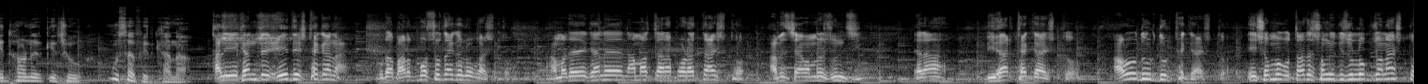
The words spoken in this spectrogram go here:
এ ধরনের কিছু মুসাফিরখানা। খালি এখান থেকে এই দেশ থেকে না পুরো ভারতবর্ষ থেকে লোক আসতো। আমাদের এখানে নামাজ যারা পড়াতে আসতো আমি আমরা শুনছি, এরা বিহার থেকে আসতো। আরও দূর দূর থেকে আসতো। এই সময় তাদের সঙ্গে কিছু লোকজন আসতো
